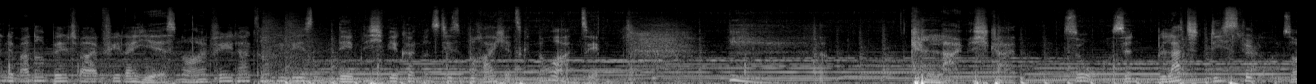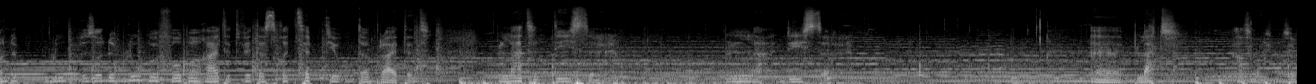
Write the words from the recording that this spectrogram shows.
in dem anderen Bild war ein Fehler. Hier ist noch ein Fehler drin gewesen. Nämlich, wir können uns diesen Bereich jetzt genauer ansehen. Hm. Sind Blatt, Distel und Sonnenblume, Sonnenblume vorbereitet, wird das Rezept hier unterbreitet. Blatt, Distel. Blatt, Distel. Äh, Blatt. Achso, ich muss ja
